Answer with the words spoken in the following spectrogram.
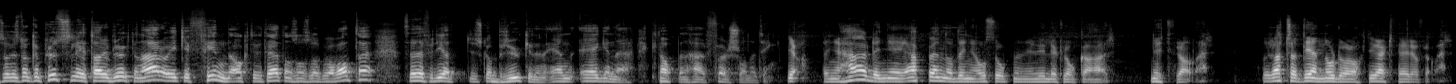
Så hvis dere plutselig tar i bruk den her og ikke finner aktivitetene sånn som dere var vant til, så er det fordi at du skal bruke den en, egne knappen her for sånne ting. Ja, den er her, den er i appen, og den er også oppe med den lille klokka her. Nytt fravær. Så rett og slett det er når du har aktivert ferie og fravær.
